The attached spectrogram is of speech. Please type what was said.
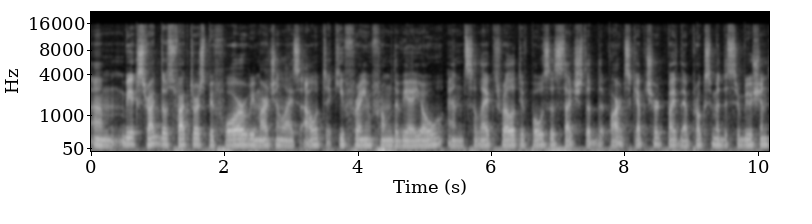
Um, we extract those factors before we marginalize out a keyframe from the VIO and select relative poses such that the parts captured by the approximate distribution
